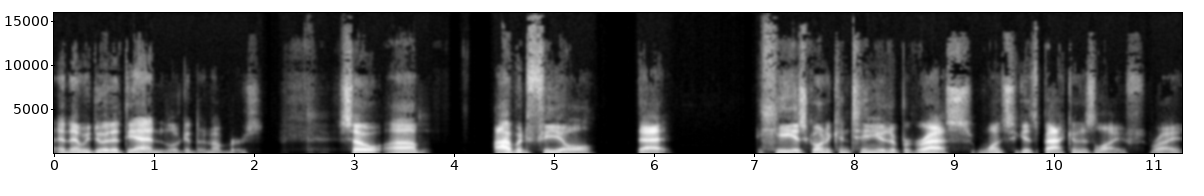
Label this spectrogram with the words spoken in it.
and then we do it at the end, look at the numbers. So um, I would feel that he is going to continue to progress once he gets back in his life, right?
